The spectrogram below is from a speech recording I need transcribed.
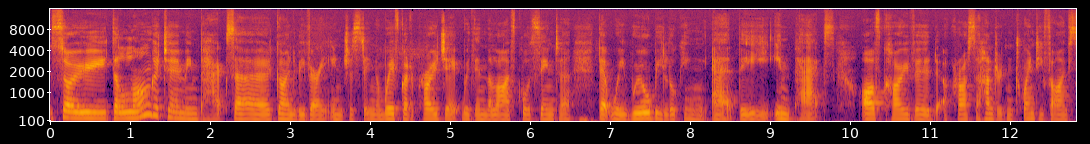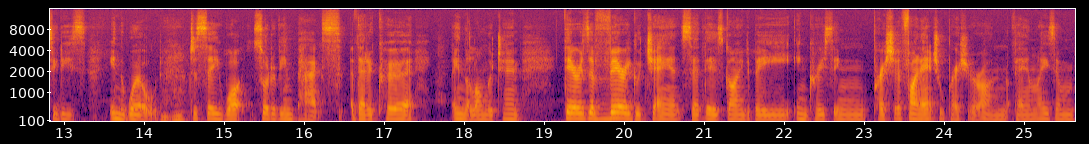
So the longer term impacts are going to be very interesting, and we've got a project within the Life Course Centre that we will be looking at the impacts of COVID across 125 cities in the world mm-hmm. to see what sort of impacts that occur in the longer term there is a very good chance that there's going to be increasing pressure, financial pressure on families. And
